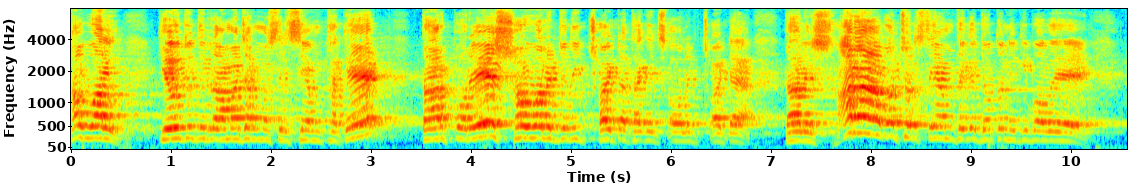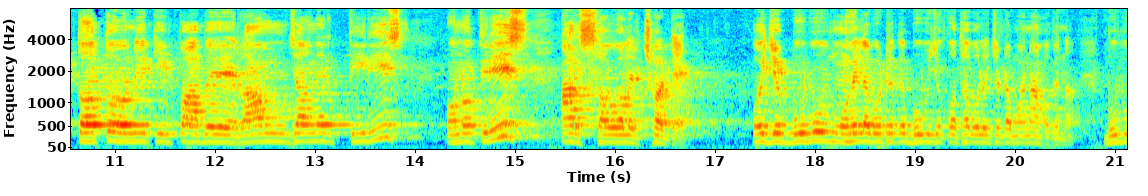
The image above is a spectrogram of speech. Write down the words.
সাওয়াল কেউ যদি রামাজান মাসের সিয়াম থাকে তারপরে সওয়ালের যদি ছয়টা থাকে, সওয়ালের ছয়টা, তাহলে সারা বছর সিয়াম থেকে যত নেকি পাবে, তত নেকি পাবে রামজানের তিরিশ, উনত্রিশ আর সওয়ালের ছয়টা। ওই যে বুবু, মহিলা বৈঠকে বুবু যে কথা বলেছে, ওটা মানা হবে না। বুবু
